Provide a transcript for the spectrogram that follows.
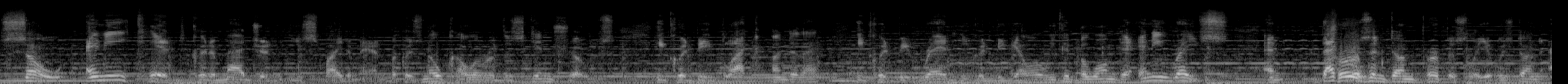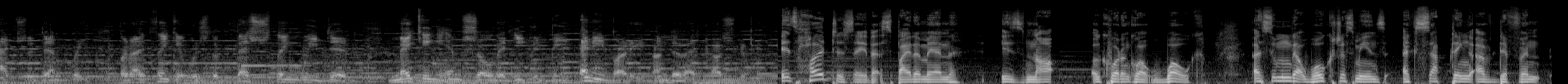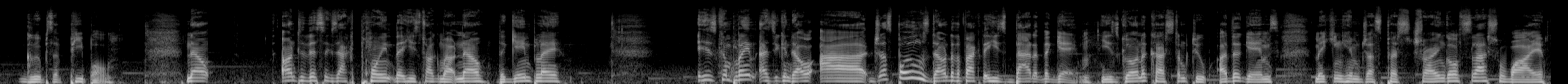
So any kid could imagine he's Spider Man because no color of the skin shows. He could be black under that. He could be red. He could be yellow. He could belong to any race. And that True. wasn't done purposely. It was done accidentally. But I think it was the best thing we did, making him so that he could be anybody under that costume. It's hard to say that Spider-Man is not a quote unquote woke, assuming that woke just means accepting of different groups of people. Now, onto this exact point that he's talking about now, the gameplay. His complaint, as you can tell, uh, just boils down to the fact that he's bad at the game. He's grown accustomed to other games, making him just press triangle slash Y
